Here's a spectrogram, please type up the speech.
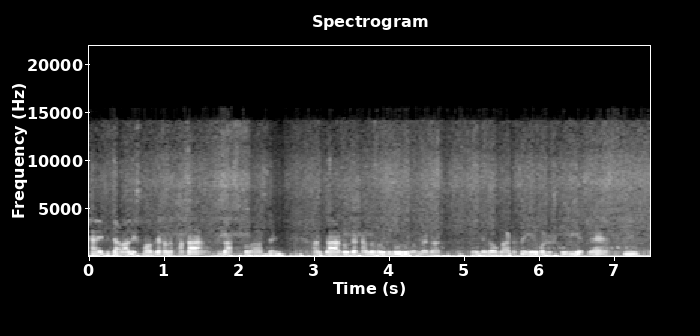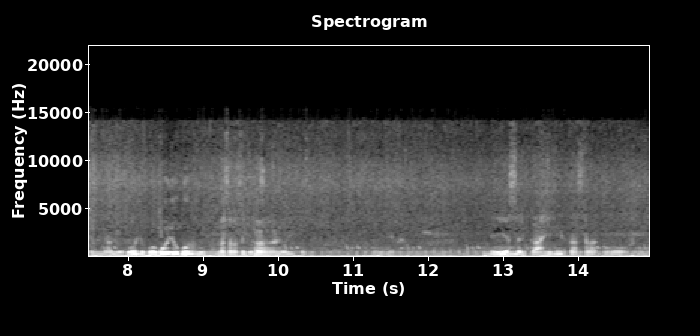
সাইডে দাঁড়ালে সব দেখা যায় ফাঁকা গাছপালা আছে আর গাঠও দেখা যায় ওই যে গরু বান্ধা গাছ ওই জায়গাও গাছ আছে এ পাশে সরি আছে হ্যাঁ। আছে। ওই যে ওই যে গরু নাচানাচি করছে হ্যাঁ, হ্যাঁ। ওই- ওই জায়গা। এই আছে কাহিনী তাছাড়া কোনো সমস্যা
